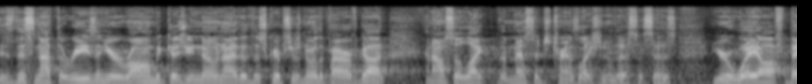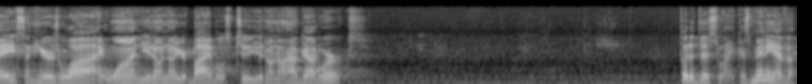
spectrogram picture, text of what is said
is this not the reason you're wrong because you know neither the scriptures nor the power of God? And I also like the message translation of this. It says you're way off base and here's why. One, you don't know your Bibles. Two, you don't know how God works. Put it this way, because many of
